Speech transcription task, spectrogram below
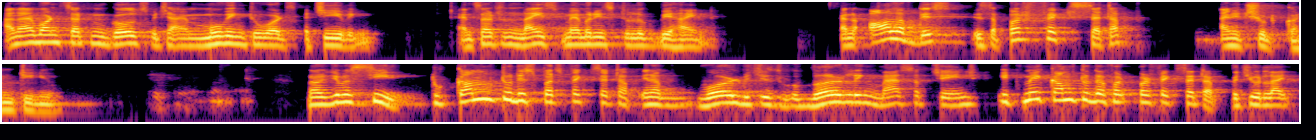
And I want certain goals which I am moving towards achieving and certain nice memories to look behind. And all of this is the perfect setup and it should continue. Now you must see, to come to this perfect setup in a world which is whirling mass of change, it may come to the perfect setup which you like.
